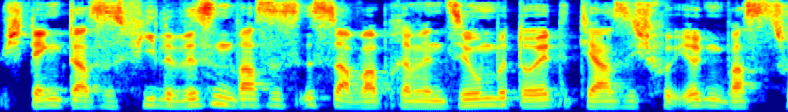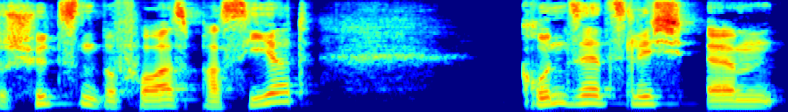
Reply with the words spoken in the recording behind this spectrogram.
ich denke, dass es viele wissen, was es ist, aber Prävention bedeutet ja, sich vor irgendwas zu schützen, bevor es passiert grundsätzlich, ähm,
